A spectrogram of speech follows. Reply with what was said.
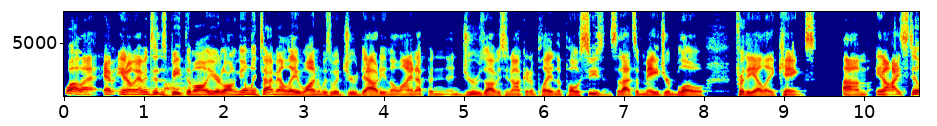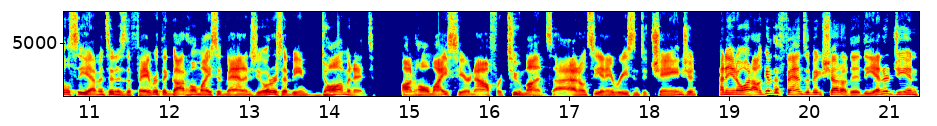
Well, you know, Edmonton's beat them all year long. The only time LA won was with Drew Doughty in the lineup, and, and Drew's obviously not going to play in the postseason. So that's a major blow for the LA Kings. Um, you know, I still see Edmonton as the favorite. They got home ice advantage. The Oilers have been dominant on home ice here now for two months. I, I don't see any reason to change. And and you know what? I'll give the fans a big shout out. The, the energy in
